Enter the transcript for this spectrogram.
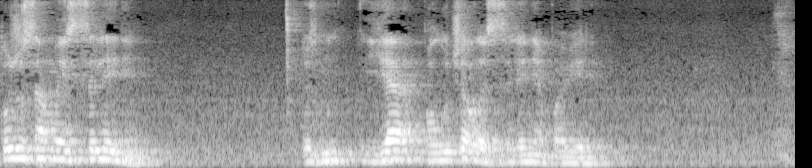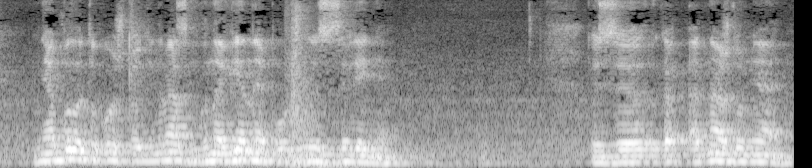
То же самое исцеление. То есть я получал исцеление по вере. У меня было такое, что один раз мгновенно я получил исцеление. То есть э, однажды у меня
